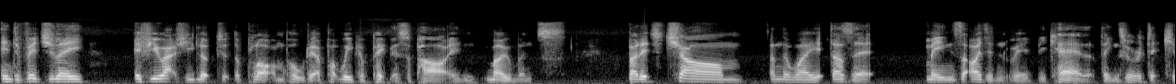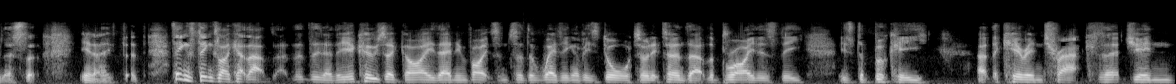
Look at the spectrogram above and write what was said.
individually. If you actually looked at the plot and pulled it apart, we could pick this apart in moments. But its charm and the way it does it means that I didn't really care that things were ridiculous. That you know, things things like that. You know, the yakuza guy then invites them to the wedding of his daughter, and it turns out the bride is the is the bookie at the keirin track that Jin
